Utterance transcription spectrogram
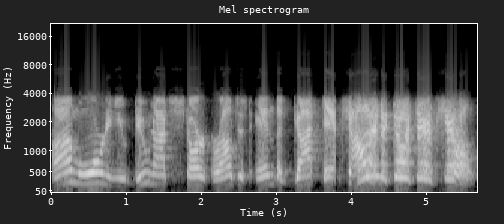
I'm warning you. Do not start, or I'll just end the goddamn show. I'll end the goddamn show.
